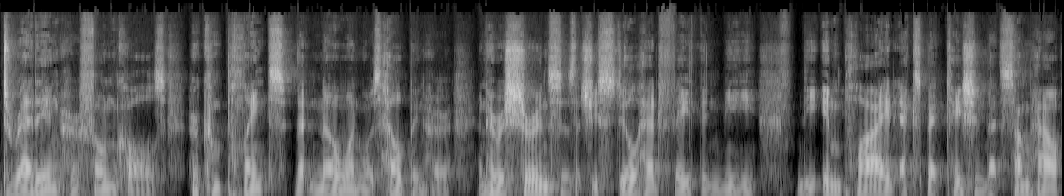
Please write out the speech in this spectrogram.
dreading her phone calls, her complaints that no one was helping her, and her assurances that she still had faith in me, the implied expectation that somehow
